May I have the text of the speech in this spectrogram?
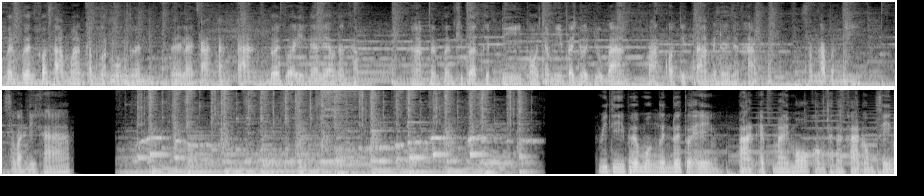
เพื่อนๆก็สามารถกำหนดวงเงินในรายการต่างๆ ด้วยตัวเองได้แล้วนะครับ หากเพื่อนๆคิดว่าคลิปนี้พอจะมีประโยชน์อยู่บ้าง ฝากกดติดตามให้ด้วยนะครับสำหรับวันนี้ สวัสดีครับ วิธีเพิ่มวงเงินด้วยตัวเอง ผ่านแอป MyMo ของธนาคารอมสิน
